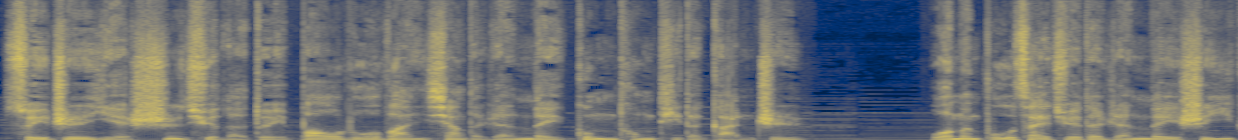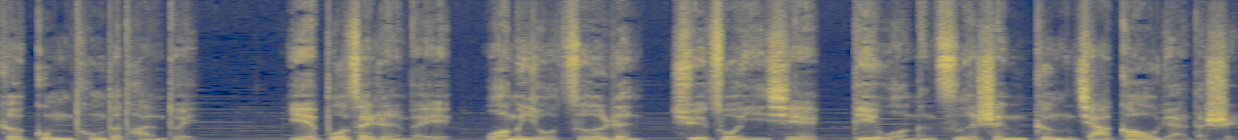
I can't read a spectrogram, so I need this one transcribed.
随之也失去了对包罗万象的人类共同体的感知。我们不再觉得人类是一个共同的团队，也不再认为我们有责任去做一些比我们自身更加高远的事。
